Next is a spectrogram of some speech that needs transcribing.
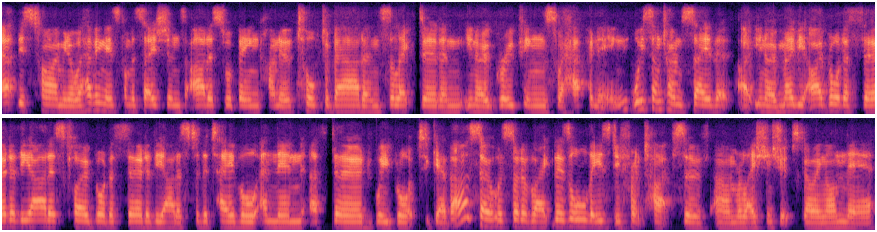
At this time, you know, we're having these conversations, artists were being kind of talked about and selected, and, you know, groupings were happening. We sometimes say that, uh, you know, maybe I brought a third of the artists, Chloe brought a third of the artists to the table, and then a third we brought together. So it was sort of like there's all these different types of um, relationships going on there.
